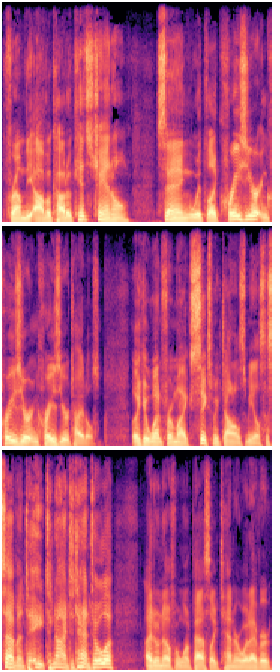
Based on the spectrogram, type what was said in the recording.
from the Avocado Kids channel saying with like crazier and crazier and crazier titles. Like it went from like six McDonald's meals to seven to eight to nine to 10 to 11. I don't know if it went past like 10 or whatever,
